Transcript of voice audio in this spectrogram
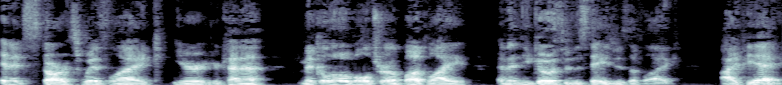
and it starts with like your your kind of Michelob Ultra, Bud Light, and then you go through the stages of like IPA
